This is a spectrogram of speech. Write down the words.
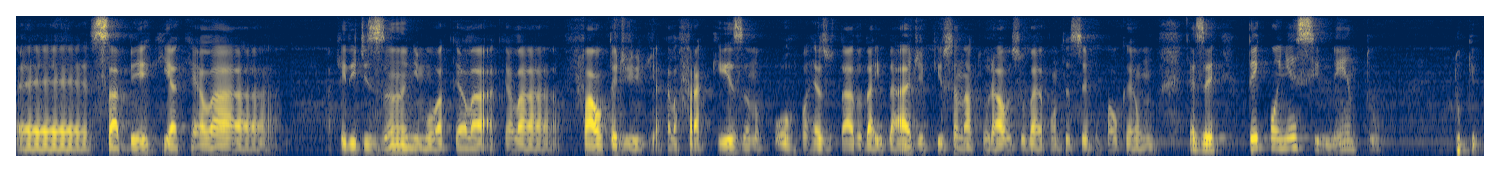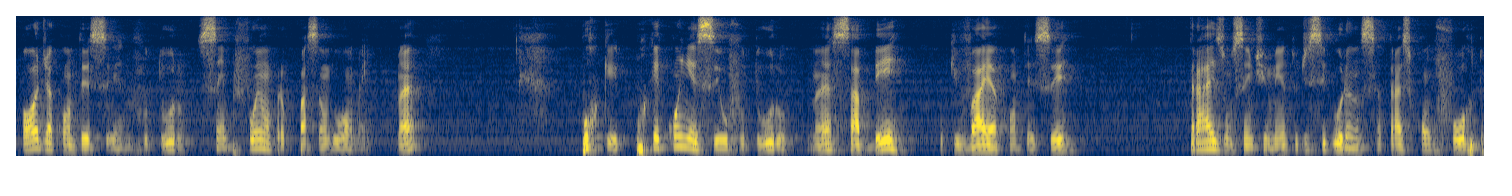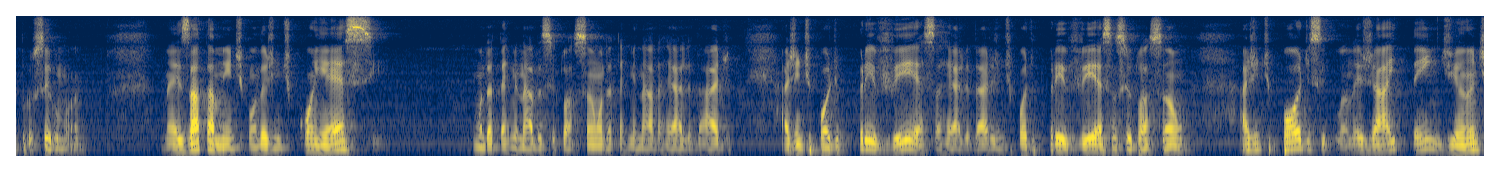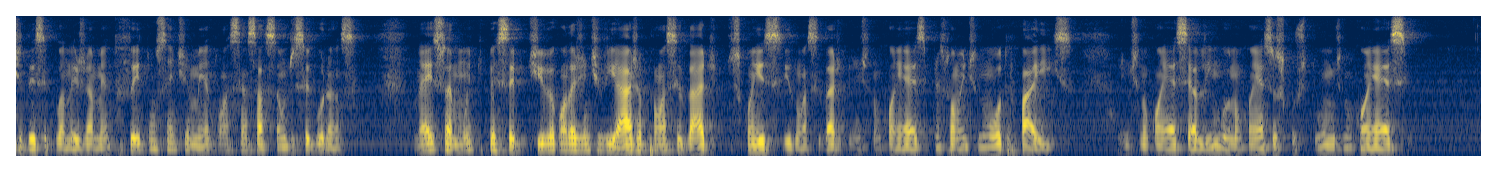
É, saber que aquela aquele desânimo, aquela, aquela falta de, aquela fraqueza no corpo, é resultado da idade, que isso é natural, isso vai acontecer com qualquer um. Quer dizer, ter conhecimento do que pode acontecer no futuro sempre foi uma preocupação do homem, né? Por quê? Porque conhecer o futuro, né, saber o que vai acontecer, traz um sentimento de segurança, traz conforto para o ser humano. Né? Exatamente quando a gente conhece uma determinada situação, uma determinada realidade. A gente pode prever essa realidade, a gente pode prever essa situação, a gente pode se planejar e tem, diante desse planejamento, feito um sentimento, uma sensação de segurança. Né? Isso é muito perceptível quando a gente viaja para uma cidade desconhecida, uma cidade que a gente não conhece, principalmente num outro país. A gente não conhece a língua, não conhece os costumes, não conhece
